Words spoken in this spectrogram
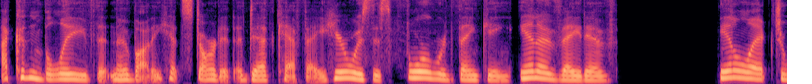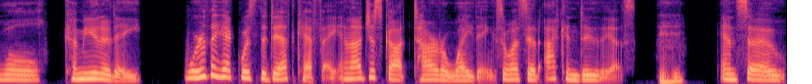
I couldn't believe that nobody had started a death cafe. Here was this forward thinking, innovative, intellectual community. Where the heck was the death cafe? And I just got tired of waiting. So I said, I can do this. Mm-hmm. And so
